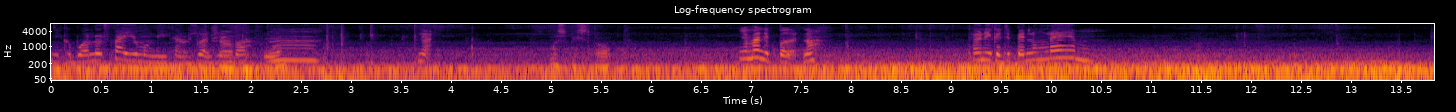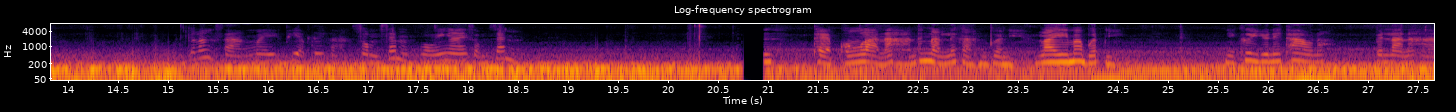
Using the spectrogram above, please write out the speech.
นี่ขบวนรถไฟอยู่หมองนี้ค่ะ เพื่อนเห็นบ่ Transport อืมเนี่ย Must be stopped. ยังไม่ได้เปิดเนาะแถวนี้ก็จะเป็นโรงแรมกำลังสร้างใหม่เพียบเลยค่ะสมแซมบอกง่ายๆสมแซมแถบของร้านอาหารทั้งนั้นเลยค่ะเพื่อนๆนี่ไล่มาเบิดนี่ นี่คืออยู่ในเท่าวน์เนาะเป็นร้านอาหาร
